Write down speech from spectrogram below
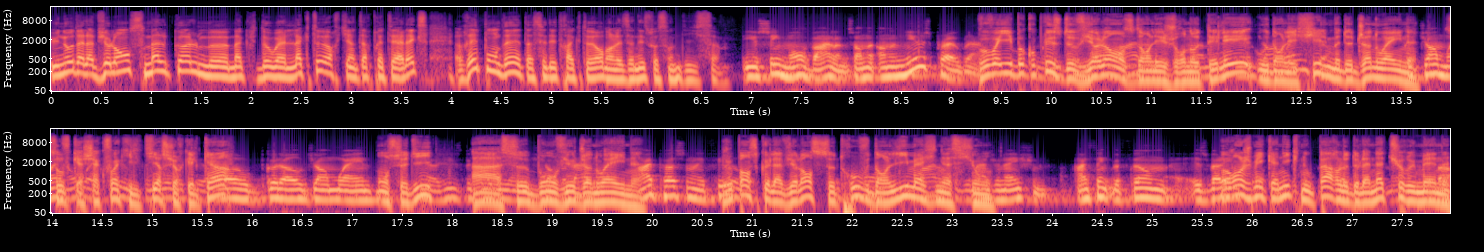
une ode à la violence. Malcolm McDowell, l'acteur qui interprétait Alex, répondait à ses détracteurs dans les années 70. Vous voyez beaucoup plus de violence dans les journaux télé ou dans les films de John Wayne. Sauf qu'à chaque fois qu'il tire sur quelqu'un, on se dit Ah, ce bon vieux John Wayne. Je pense que la violence se trouve dans l'imagination. Orange Mécanique nous parle de la nature humaine.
